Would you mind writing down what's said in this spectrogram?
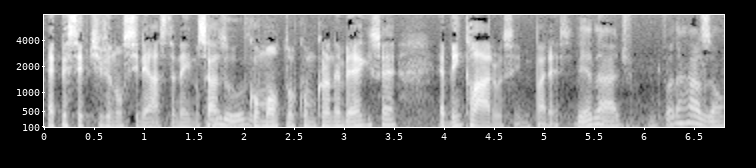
é perceptível num cineasta, né? E no Sem caso, dúvida. como autor, como Cronenberg, isso é, é bem claro, assim, me parece. Verdade, com toda razão.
